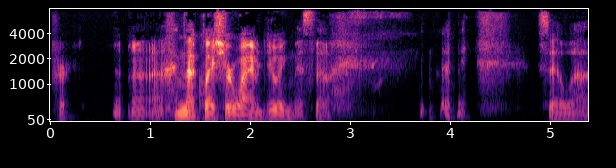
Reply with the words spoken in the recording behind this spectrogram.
for uh, I'm not quite sure why I'm doing this though. so. Uh,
